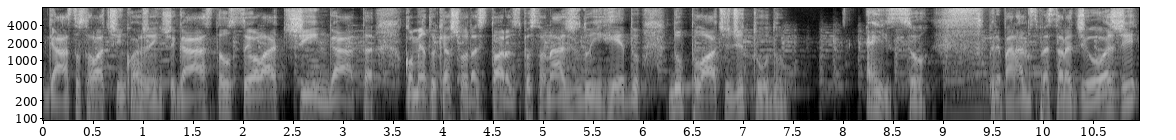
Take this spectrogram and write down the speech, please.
gasta o seu latim com a gente. Gasta o seu latim, gata. Comenta o que achou da história, dos personagens, do enredo, do plot, de tudo. É isso. Preparados para a história de hoje?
